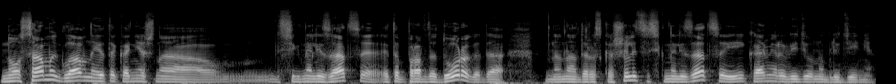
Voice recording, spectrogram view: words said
Но самое главное, это, конечно, сигнализация. Это, правда, дорого, да, но надо раскошелиться, сигнализация и камеры видеонаблюдения.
